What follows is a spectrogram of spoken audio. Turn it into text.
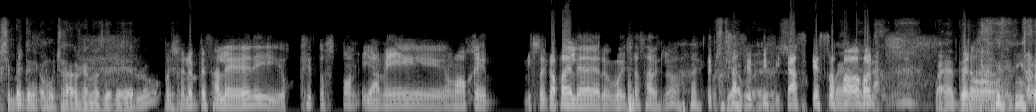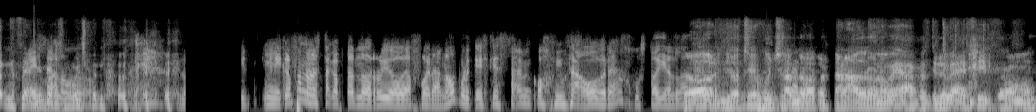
Siempre he tenido muchas ganas de leerlo. Pues yo lo empecé a leer y oh, qué tostón. Y a mí, vamos, que soy capaz de leer, pues ya sabes, ¿no? De Hostia, cosas pues, científicas que son. vaya. Vaya Pero no, no me animas no- mucho. Y Mi micrófono no está captando ruido de afuera, ¿no? Porque es que están con una obra justo ahí al lado. Yo, yo estoy escuchando, va por taladro, no veas, pero te lo voy a decir, pero vamos.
